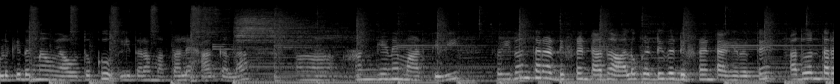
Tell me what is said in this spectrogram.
ಉಳ್ಕಿದಾಗ ನಾವು ಯಾವುದಕ್ಕೂ ಈ ಥರ ಮಸಾಲೆ ಹಾಕಲ್ಲ. ಹಾಗೇ ಮಾಡ್ತೀವಿ. ಸೊ ಇದೊಂಥರ ಡಿಫ್ರೆಂಟ್ ಅದು ಆಲೂಗಡ್ಡೆದು ಡಿಫ್ರೆಂಟ್ ಆಗಿರುತ್ತೆ. ಅದು ಒಂಥರ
